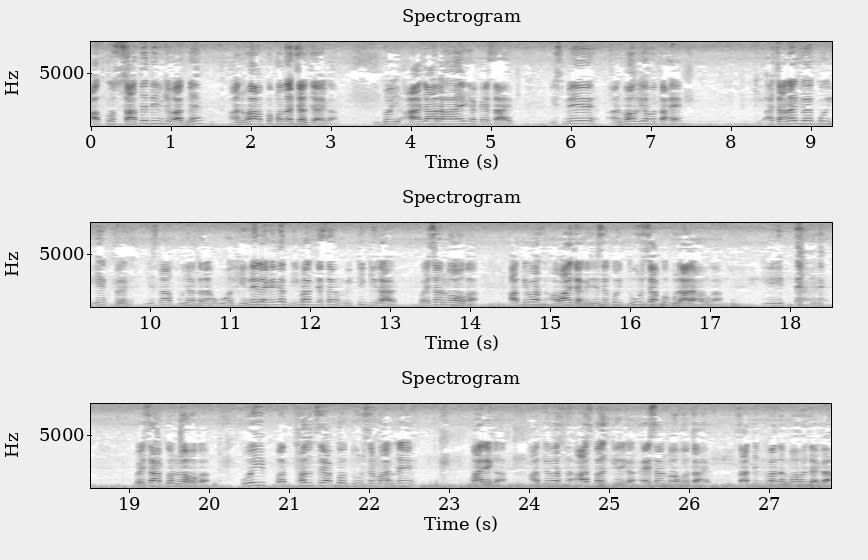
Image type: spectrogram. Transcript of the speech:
आपको सातवें दिन के बाद में अनुभव आपको पता चल जाएगा कि कोई आ जा रहा है या कैसा है। इसमें अनुभव ये होता है कि अचानक जो है कोई एक पेड़ जिसमें आप पूजा कर रहे हो, वो हिलने लगेगा, दिमाग जैसा मिट्टी गिर रहा है, वैसा अनुभव होगा। आपके पास आवाज़ आएगी जैसे कोई दूर से आपको बुला रहा होगा कि वैसा आपको अनुभव होगा। कोई पत्थर से आपको दूर से मारने, मारेगा, आपके पास आसपास गिरेगा, ऐसा अनुभव होता है। सात दिन के बाद अनुभव हो जाएगा।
